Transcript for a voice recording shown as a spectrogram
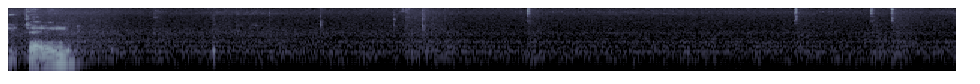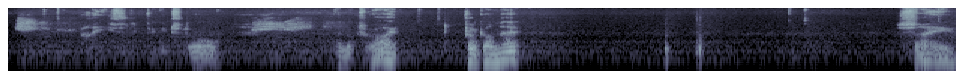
Get that in. That looks right. Click on that. Save.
